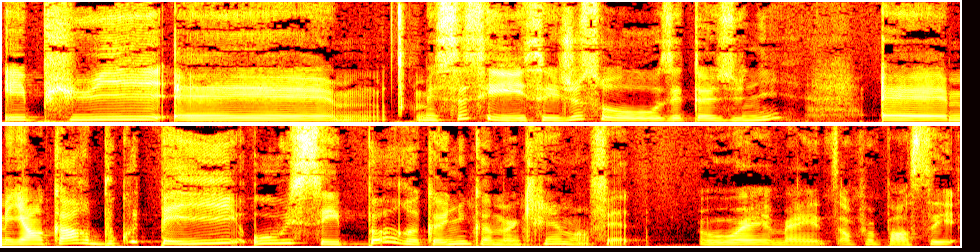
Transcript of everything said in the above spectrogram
Et puis, euh, mais ça, c'est c'est juste aux États-Unis. Euh, mais il y a encore beaucoup de pays où c'est pas reconnu comme un crime, en fait. Ouais, ben, on peut penser,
